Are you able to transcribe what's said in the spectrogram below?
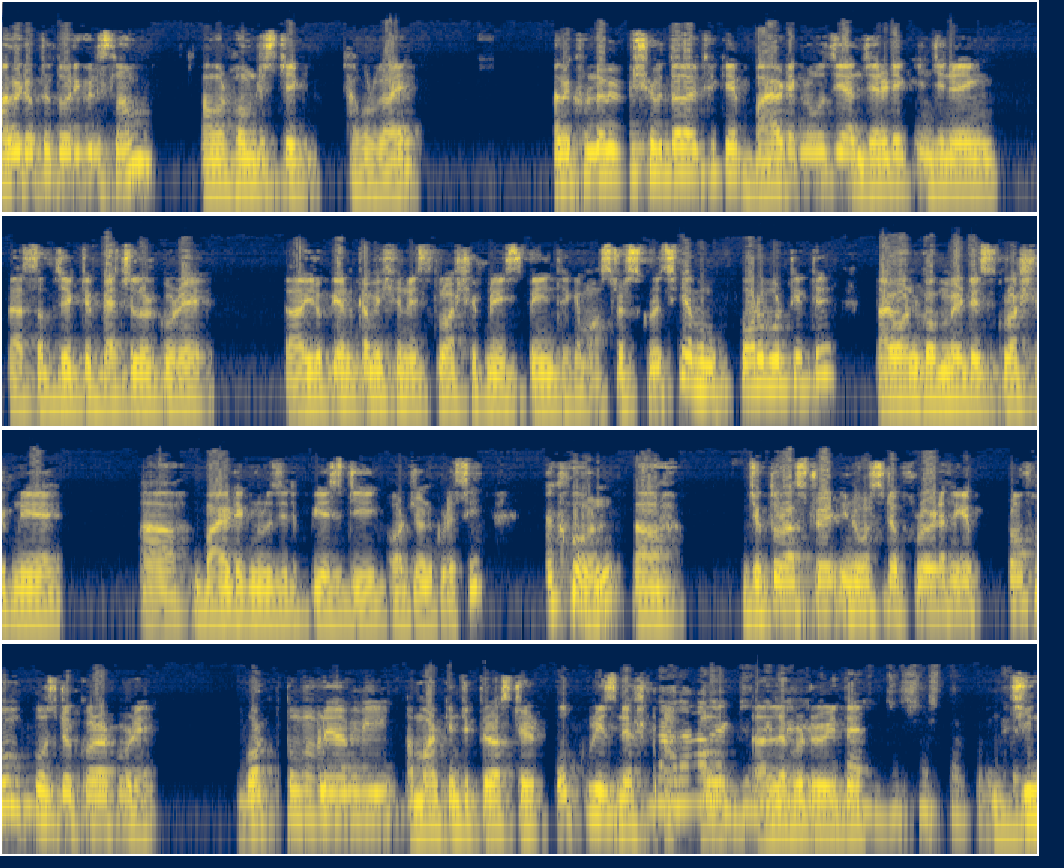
আমি ডক্টর তরিকুল ইসলাম আমার হোম ডিস্ট্রিক্ট ঠাকুরগাঁয়ে আমি খুলনা বিশ্ববিদ্যালয় থেকে বায়োটেকনোলজি অ্যান্ড জেনেটিক ইঞ্জিনিয়ারিং সাবজেক্টে ব্যাচেলর করে ইউরোপিয়ান কমিশনের স্কলারশিপ নিয়ে স্পেন থেকে মাস্টার্স করেছি এবং পরবর্তীতে তাইওয়ান গভর্নমেন্টের স্কলারশিপ নিয়ে বায়োটেকনোলজিতে পিএইচডি অর্জন করেছি। এখন যুক্তরাষ্ট্রের ইউনিভার্সিটি অফ ফ্লোরিডা থেকে প্রথম পোস্টডক করার পরে বর্তমানে আমি মার্কিন যুক্তরাষ্ট্রের ওকরিজ ন্যাশনাল ল্যাবরেটরিতে জিন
